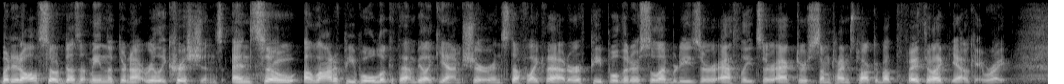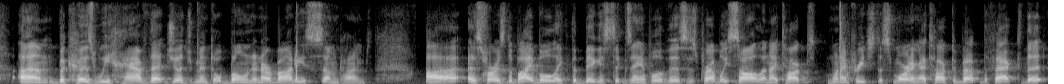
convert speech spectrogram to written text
but it also doesn't mean that they're not really Christians. And so a lot of people will look at that and be like, yeah, I'm sure, and stuff like that. Or if people that are celebrities or athletes or actors sometimes talk about the faith, they're like, yeah, okay, right. Um, because we have that judgmental bone in our bodies sometimes uh, as far as the Bible, like the biggest example of this is probably Saul. And I talked, when I preached this morning, I talked about the fact that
